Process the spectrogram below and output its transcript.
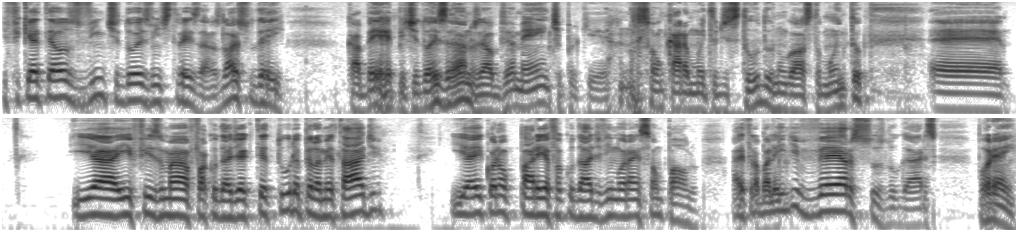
e fiquei até os 22, 23 anos. Lá eu estudei. Acabei repetir dois anos, né, obviamente, porque não sou um cara muito de estudo, não gosto muito. É, E aí fiz uma faculdade de arquitetura pela metade. E aí, quando eu parei a faculdade, vim morar em São Paulo. Aí trabalhei em diversos lugares. Porém,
